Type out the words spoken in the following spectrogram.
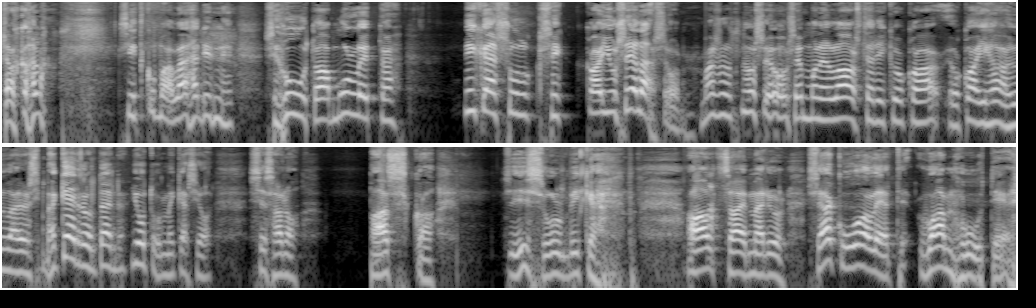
takana. Sitten kun mä lähdin, niin se huutaa mulle, että – mikä sul se kaju seläs on? Mä sanoin, että no se on semmoinen laasteri, joka, joka on ihan hyvä. Ja mä kerron tämän jutun, mikä se on. Se sanoi, paska, siis sul mikä Alzheimer on, sä kuolet vanhuuteen.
